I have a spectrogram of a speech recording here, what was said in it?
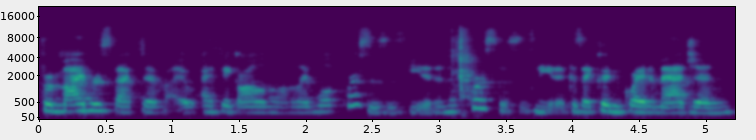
from my perspective, I, I think all of them were like, well, of course this is needed, and of course this is needed, because I couldn't quite imagine,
